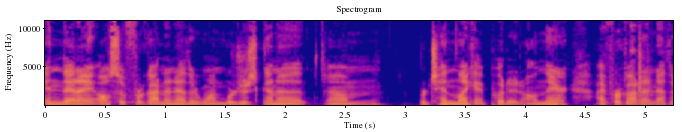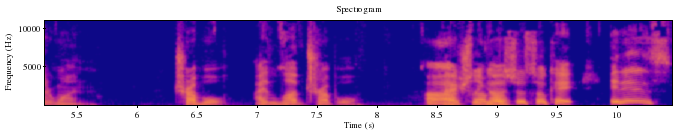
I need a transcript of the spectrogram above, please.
And then I also forgot another one. We're just gonna um pretend like I put it on there. I forgot another one. Trouble. I love Trouble. Uh, actually trouble's got- just okay. It is.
